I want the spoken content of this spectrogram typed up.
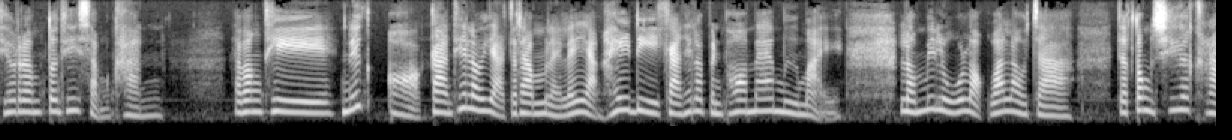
ที่เริ่มต้นที่สำคัญ แต่บางทีนึกออกการที่เราอยากจะทำหลายๆอย่างให้ดีการที่เราเป็นพ่อแม่มือใหม่ เราไม่รู้หรอกว่าเราจะจะต้องเชื่อใคร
